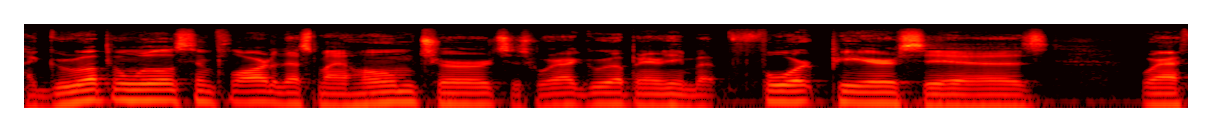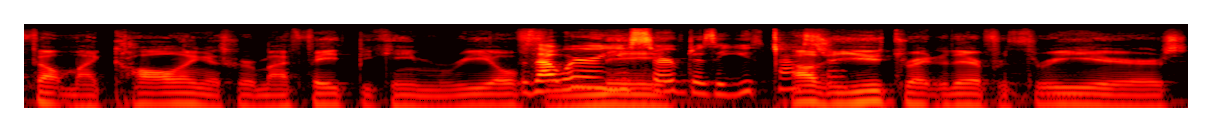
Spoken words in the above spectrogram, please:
I grew up in Williston, Florida. That's my home church. It's where I grew up and everything. But Fort Pierce is where I felt my calling. It's where my faith became real. Was that where me. you served as a youth pastor? I was a youth director there for three years,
